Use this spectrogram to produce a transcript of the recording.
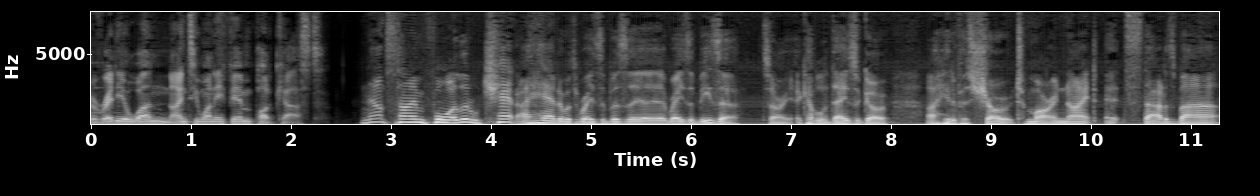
a Radio 1 91 FM podcast. Now it's time for a little chat I had with Raiza Biza, Raiza Biza, sorry, a couple of days ago, ahead of his show tomorrow night at Starters Bar,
